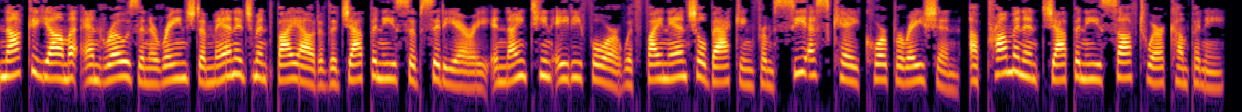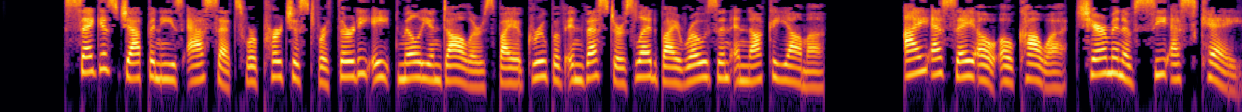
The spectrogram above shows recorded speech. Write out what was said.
Nakayama and Rosen arranged a management buyout of the Japanese subsidiary in 1984 with financial backing from CSK Corporation, a prominent Japanese software company. Sega's Japanese assets were purchased for $38 million by a group of investors led by Rosen and Nakayama. Isao Okawa, chairman of CSK,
